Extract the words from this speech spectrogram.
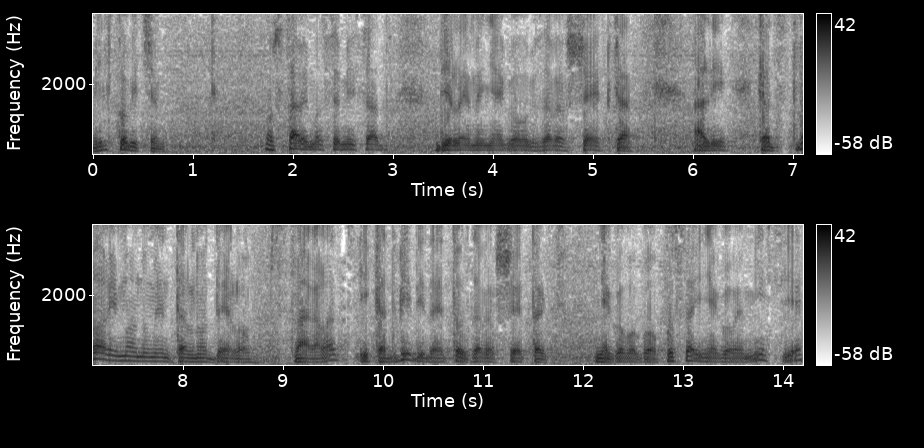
Miljkovićem. Ostavimo se mi sad dileme njegovog završetka, ali kad stvori monumentalno delo stvaralac i kad vidi da je to završetak njegovog opusa i njegove misije,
